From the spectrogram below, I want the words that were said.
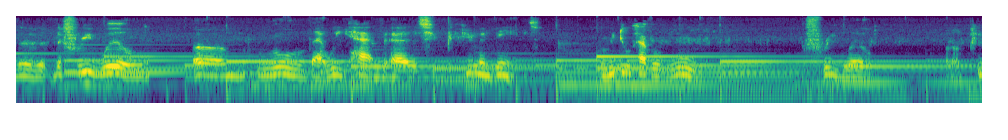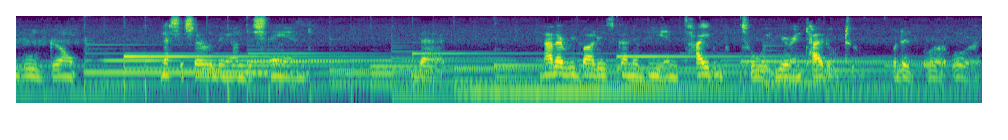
the the free will um, rule that we have as human beings. We do have a rule, free will people don't necessarily understand that not everybody's going to be entitled to what you're entitled to or, to, or, or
